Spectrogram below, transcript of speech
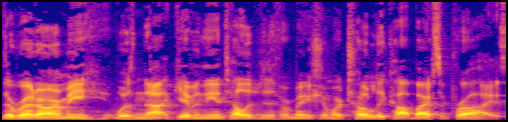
The Red Army was not given the intelligence information, were totally caught by surprise.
